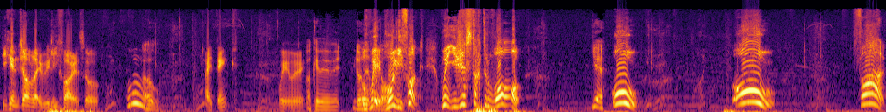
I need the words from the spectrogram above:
He can jump like really far. So Oh, I think. Wait, wait. wait. okay, wait, wait. Don't Oh hit wait, holy fuck! Wait, you just stuck to the wall. Yeah. Oh! Oh! Fuck!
